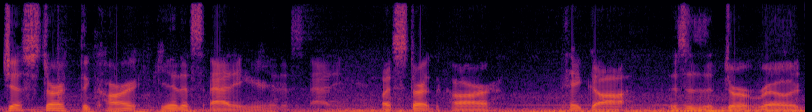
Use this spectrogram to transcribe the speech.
Just start the car, get us out of here. Get us out of here. If I start the car, take off. This is a dirt road.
